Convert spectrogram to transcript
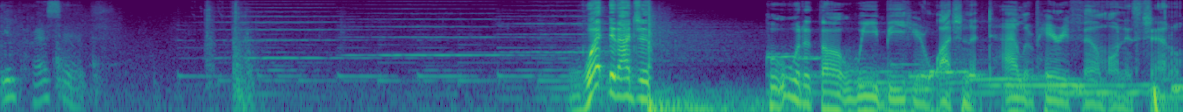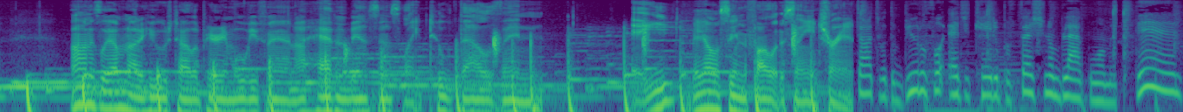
Impressive. What did I just. Who would have thought we'd be here watching a Tyler Perry film on this channel? Honestly, I'm not a huge Tyler Perry movie fan. I haven't been since like 2008. They all seem to follow the same trend. Starts with a beautiful, educated, professional black woman. Then,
